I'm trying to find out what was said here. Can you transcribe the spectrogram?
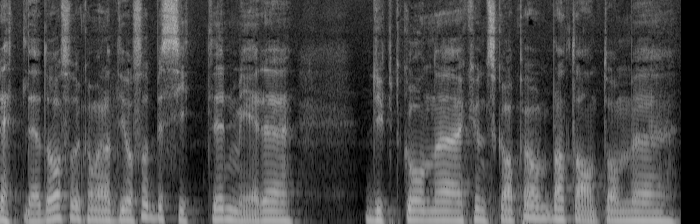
rettlede oss. Og det kan være at de også besitter mer dyptgående kunnskaper, bl.a. om eh,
